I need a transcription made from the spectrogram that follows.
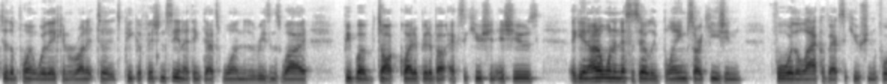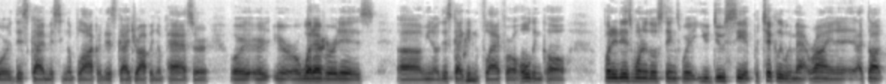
to the point where they can run it to its peak efficiency. And I think that's one of the reasons why people have talked quite a bit about execution issues. Again, I don't want to necessarily blame Sarkisian for the lack of execution for this guy missing a block or this guy dropping a pass or or or, or whatever it is. Um, you know, this guy getting flagged for a holding call. But it is one of those things where you do see it, particularly with Matt Ryan. And I thought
